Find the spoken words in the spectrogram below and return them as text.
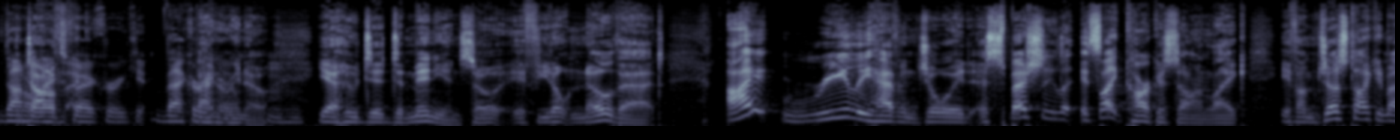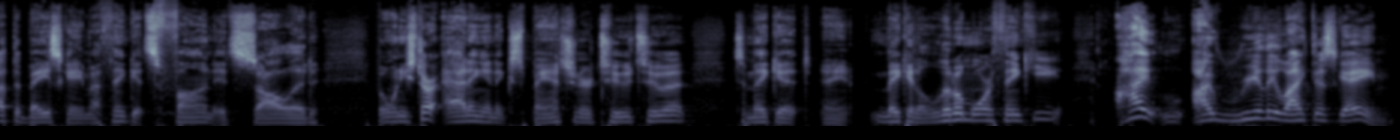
Donald, Donald Vaccarino. Vaccarino. Mhm. yeah, who did Dominion. So if you don't know that, I really have enjoyed, especially it's like Carcassonne. Like if I'm just talking about the base game, I think it's fun, it's solid. But when you start adding an expansion or two to it to make it eh, make it a little more thinky, I I really like this game.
